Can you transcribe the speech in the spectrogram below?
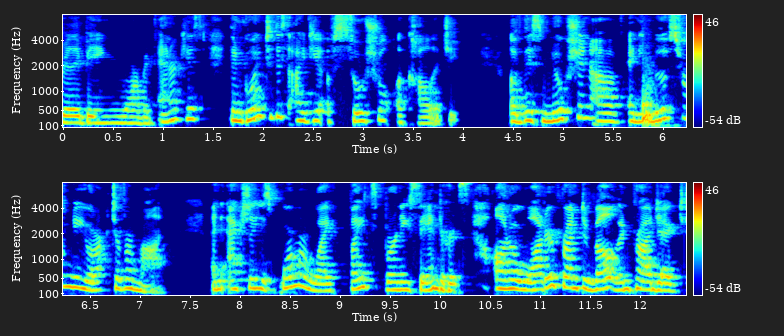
really being more of an anarchist, then going to this idea of social ecology, of this notion of, and he moves from New York to Vermont. And actually, his former wife fights Bernie Sanders on a waterfront development project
